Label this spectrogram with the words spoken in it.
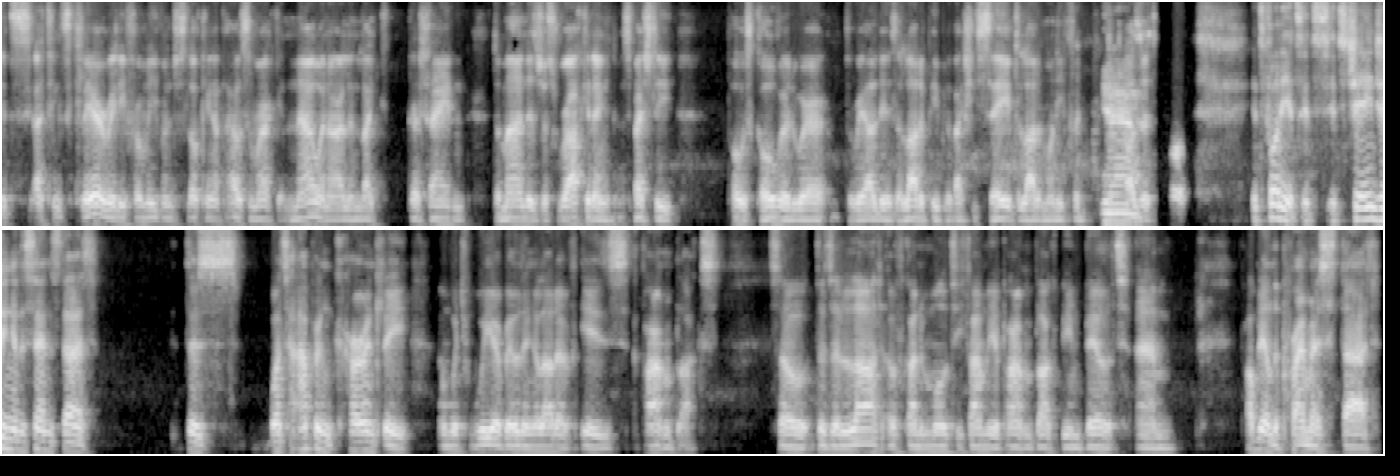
it's I think it's clear really from even just looking at the housing market now in Ireland. Like they're saying demand is just rocketing, especially post COVID, where the reality is a lot of people have actually saved a lot of money for yeah. deposits. But it's funny, it's it's it's changing in the sense that there's what's happened currently and which we are building a lot of is apartment blocks. So there's a lot of kind of multi-family apartment blocks being built, um, probably on the premise that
